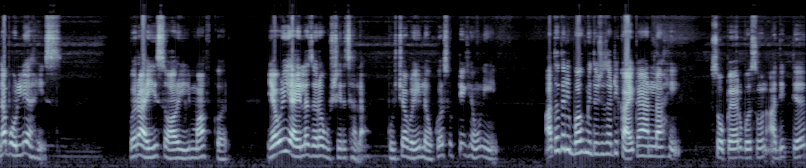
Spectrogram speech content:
ना बोलली आहेस. बरं आई सॉरी माफ कर. यावेळी यायला जरा उशीर झाला. पुढच्या वेळी लवकर सुट्टी घेऊन येईन. आता तरी बघ मी तुझ्यासाठी काय काय आणलं आहे. सोप्यावर बसून आदित्य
